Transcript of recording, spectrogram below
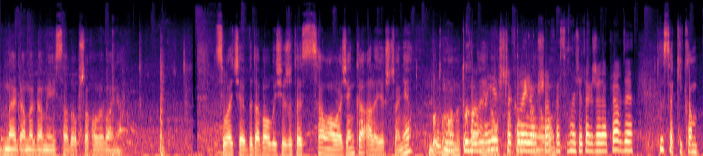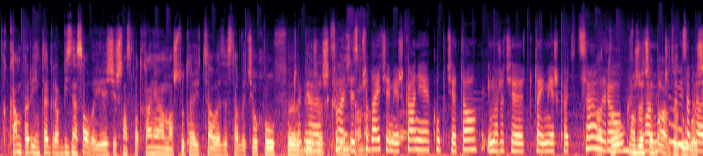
Mega, mega miejsca do przechowywania. Słuchajcie, wydawałoby się, że to jest cała łazienka, ale jeszcze nie, bo tu mamy tu kolejną mamy jeszcze szafę kolejną ubraniową. szafę, słuchajcie, także naprawdę To jest taki kamp, kamper integra biznesowy. Jeździsz na spotkania, masz tutaj całe zestawy ciuchów, e, bierzesz Słuchajcie, klienta. na- sprzedajcie mieszkanie, kupcie to i możecie tutaj mieszkać A cały tu rok. możecie Wam bardzo nie długo zabraknie.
